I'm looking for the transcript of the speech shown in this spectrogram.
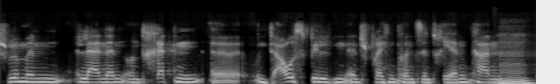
Schwimmen, Lernen und Retten äh, und Ausbilden entsprechend konzentrieren kann. Mhm.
